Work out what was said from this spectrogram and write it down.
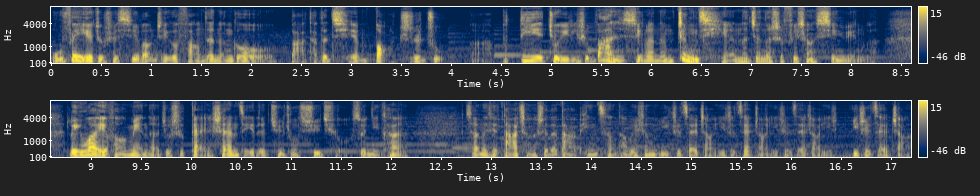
无非也就是希望这个房子能够把他的钱保值住。啊，不跌就已经是万幸了。能挣钱，那真的是非常幸运了。另外一方面呢，就是改善自己的居住需求。所以你看，像那些大城市的大平层，它为什么一直在涨，一直在涨，一直在涨，一一直在涨？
